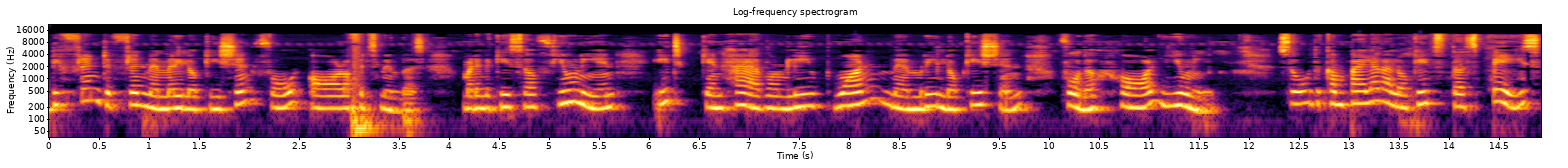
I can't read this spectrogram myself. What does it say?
different different memory location for all of its members. But in the case of union it can have only one memory location for the whole union. So the compiler allocates the space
